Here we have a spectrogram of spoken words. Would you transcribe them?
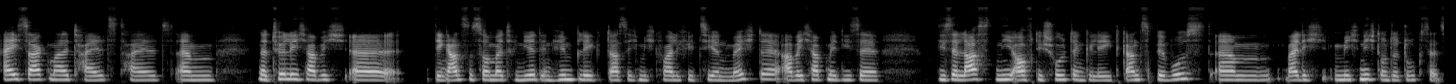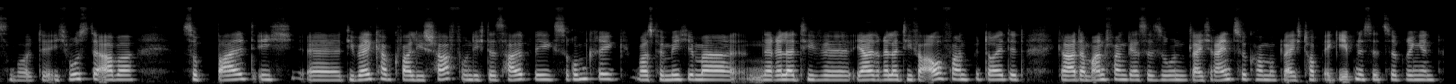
Ich sag mal teils, teils. Ähm, natürlich habe ich äh, den ganzen Sommer trainiert im Hinblick, dass ich mich qualifizieren möchte, aber ich habe mir diese diese Last nie auf die Schultern gelegt, ganz bewusst, ähm, weil ich mich nicht unter Druck setzen wollte. Ich wusste aber, sobald ich äh, die Weltcup-Quali schaffe und ich das halbwegs rumkriege, was für mich immer eine relative, ja, ein relativer Aufwand bedeutet, gerade am Anfang der Saison gleich reinzukommen und gleich Top-Ergebnisse zu bringen,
